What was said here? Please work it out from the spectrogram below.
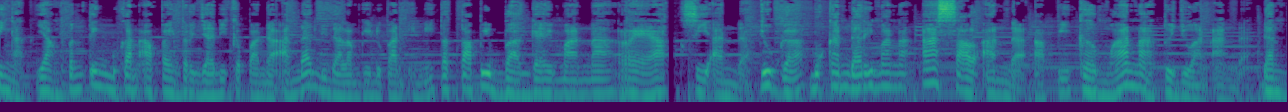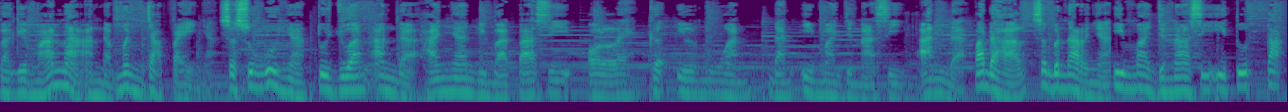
Ingat, yang penting bukan apa yang terjadi kepada Anda di dalam kehidupan ini, tetapi bagaimana reaksi Anda. Juga bukan dari mana asal Anda, tapi ke mana tujuan Anda dan bagaimana Anda mencapainya. Sesungguhnya tujuan Anda hanya dibatasi oleh keilmuan dan imajinasi Anda. Padahal sebenarnya imajinasi itu tak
